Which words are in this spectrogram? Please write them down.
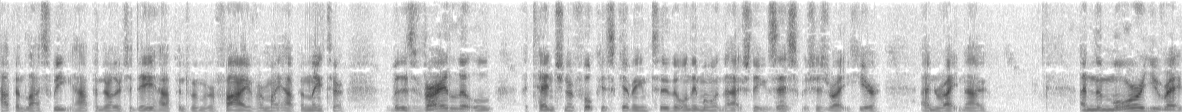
Happened last week, happened earlier today, happened when we were five, or might happen later. But there's very little attention or focus giving to the only moment that actually exists, which is right here and right now. And the more you re-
